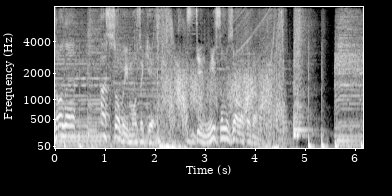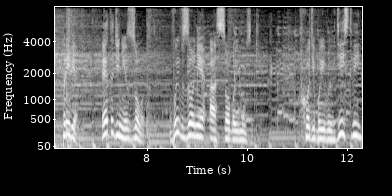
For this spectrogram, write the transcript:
Зона особой музыки с Денисом Золотовым. Привет, это Денис Золотов. Вы в зоне особой музыки. В ходе боевых действий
